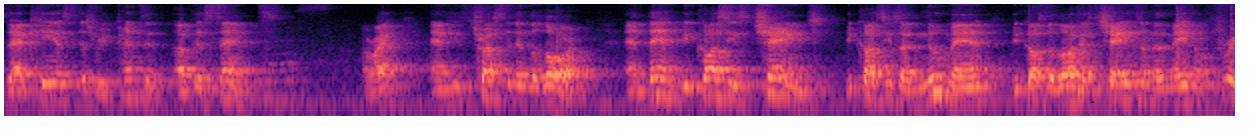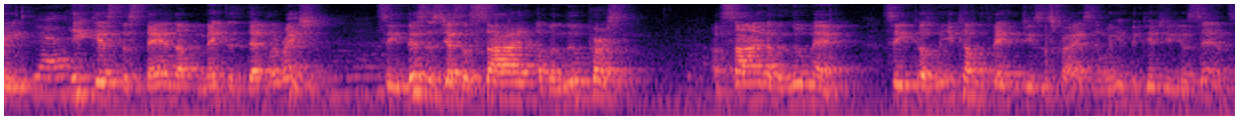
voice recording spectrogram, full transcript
Zacchaeus is repented of his sins. All right? And he's trusted in the Lord. And then, because he's changed, because he's a new man, because the Lord has changed him and made him free, Yes. he gets to stand up and make this declaration. Mm-hmm. See, this is just a sign of a new person, a sign of a new man. See, because when you come to faith in Jesus Christ and when he forgives you your sins,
